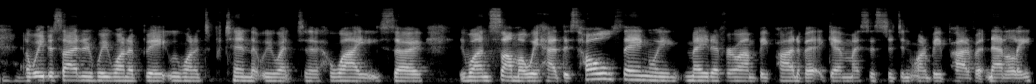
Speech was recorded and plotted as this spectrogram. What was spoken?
Mm-hmm. And we decided we want to be we wanted to pretend that we went to Hawaii. So one summer we had this whole thing, we made everyone be part of it. Again, my sister didn't want to be part of it, Natalie.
